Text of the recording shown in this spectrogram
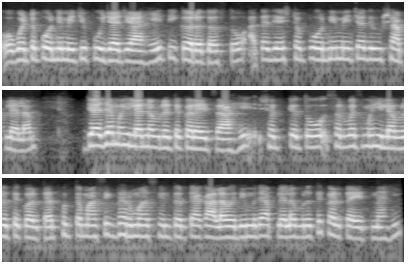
वटपौर्णिमेची पूजा जी आहे ती करत असतो. आता ज्येष्ठ पौर्णिमेच्या दिवशी आपल्याला ज्या ज्या महिलांना व्रत करायचं आहे शक्यतो सर्वच महिला व्रत करतात. फक्त मासिक धर्म असेल तर त्या कालावधीमध्ये आपल्याला व्रत करता येत नाही.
